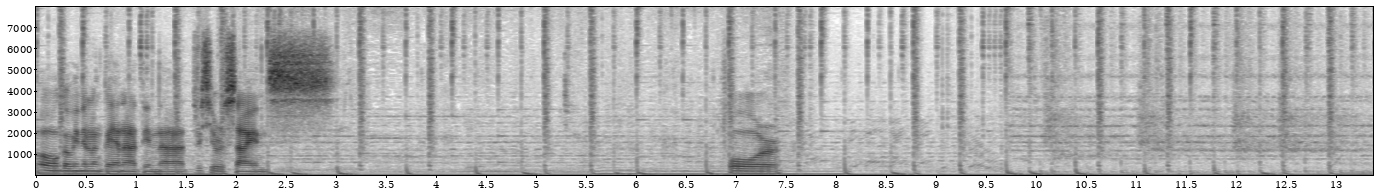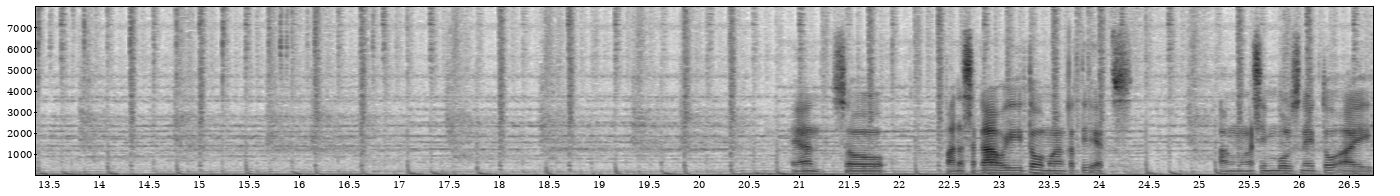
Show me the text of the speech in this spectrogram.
o gawin na lang kaya natin na uh, treasure signs for Ayan. So, para sa kahoy ito mga katiets, ang mga symbols na ito ay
